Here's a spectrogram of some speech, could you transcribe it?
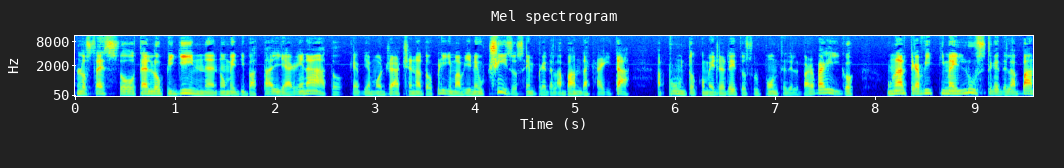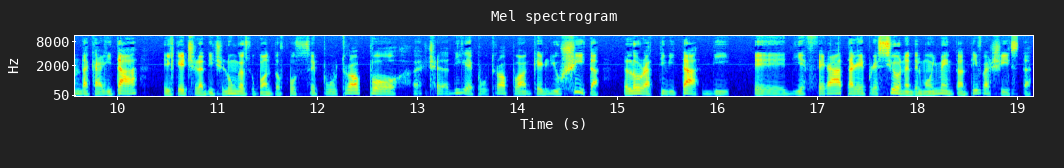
lo stesso Otello Pighin, nome di battaglia Renato, che abbiamo già accennato prima, viene ucciso sempre dalla banda Carità, appunto come già detto sul ponte del Barbarigo. Un'altra vittima illustre della banda Carità, il che ce la dice lunga su quanto fosse purtroppo, eh, c'è da dire purtroppo anche riuscita la loro attività di, eh, di efferata repressione del movimento antifascista,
